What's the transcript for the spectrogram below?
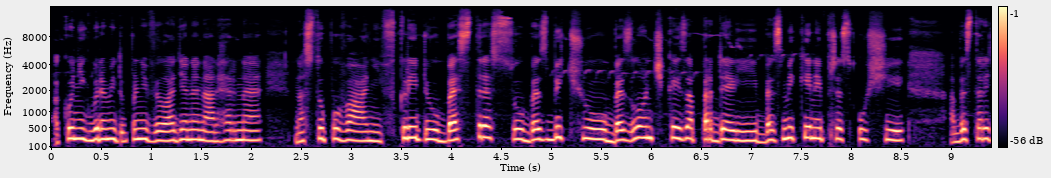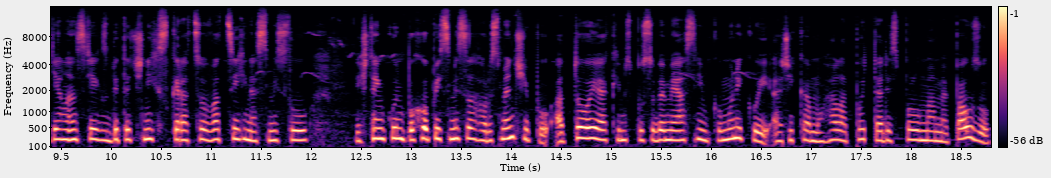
a koník bude mít úplně vyladěné, nádherné nastupování v klidu, bez stresu, bez bičů, bez lončky za prdelí, bez mikiny přes uši a bez tady těchto z těch zbytečných zkracovacích nesmyslů. Když ten kuň pochopí smysl horsemanshipu a to, jakým způsobem já s ním komunikuji a říkám mu, hele, pojď tady spolu máme pauzu,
